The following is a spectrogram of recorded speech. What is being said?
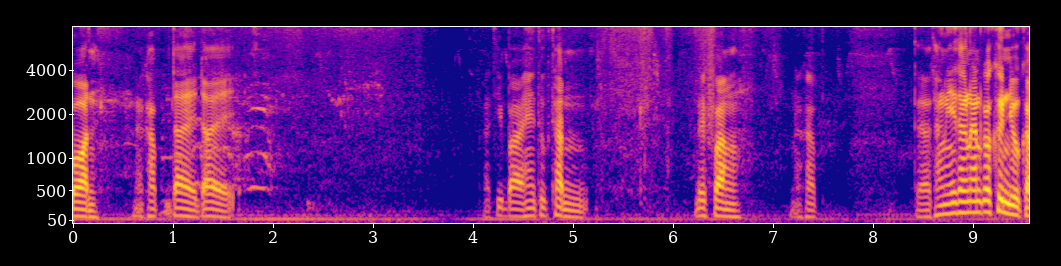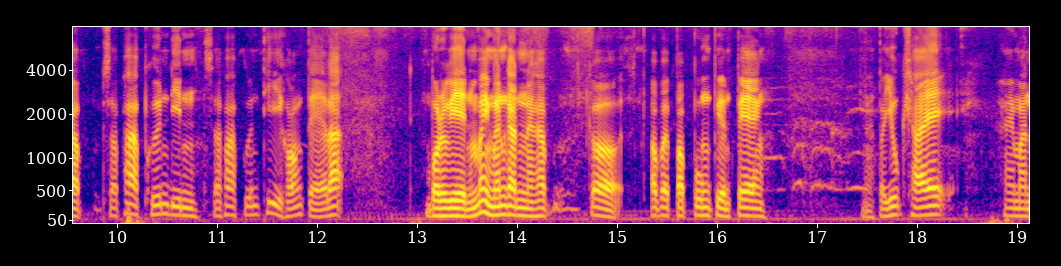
ก่อนๆนะครับ ได้ได้อธิบายให้ทุกท่านได้ฟังนะครับ แต่ทั้งนี้ทั้งนั้นก็ขึ้นอยู่กับสภาพพื้นดิน สภาพพื้นที่ของแต่ละ บริเวณไม่เหมือนกันนะครับ ก็เอาไปปรับปรุงเปลี่ยนแปลง ประยุกต์ใช้ให้มัน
